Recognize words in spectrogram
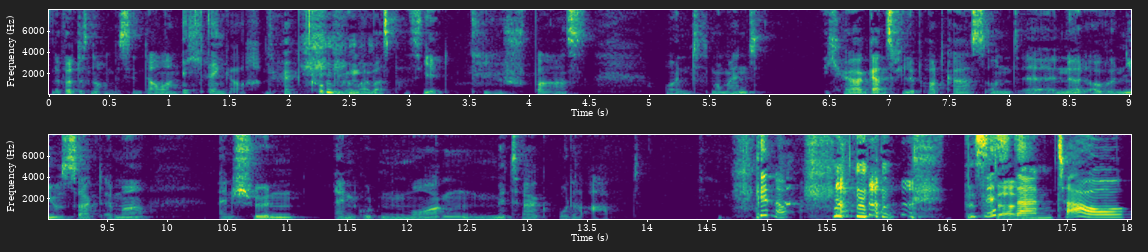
wird es noch ein bisschen dauern. Ich denke auch. Gucken wir mal, was passiert. Viel Spaß. Und, Moment, ich höre ganz viele Podcasts und äh, Nerd Over News sagt immer, einen schönen einen guten Morgen, Mittag oder Abend. Genau. Bis, Bis dann. dann. Ciao.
